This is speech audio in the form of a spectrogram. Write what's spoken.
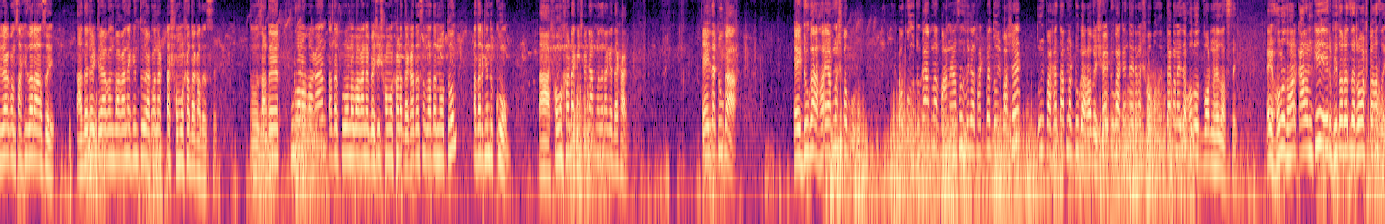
ড্রাগন চাষি যারা আছে, তাদের এই ড্রাগন বাগানে কিন্তু এখন একটা সমস্যা দেখা যাচ্ছে তো যাদের পুরনো বাগান, তাদের পুরনো বাগানে বেশি সমস্যাটা দেখা যাচ্ছে যাদের নতুন, তাদের কিন্তু কম। তা সমস্যাটা কি সেটা আপনাদের আগে দেখায় এই যে ডুগা, এই ডুগা হয় আপনার সবুজ। সবুজ ডুগা আপনার বানে আছে, ঝুলে থাকবে দুই পাশে। দুই পাশে তো আপনার ডুগা হবে, সেই ডুগা কিন্তু এটা সবুজের এই যে হলুদ বর্ণ হয়ে যাচ্ছে। এই হলুদ হওয়ার কারণ কি? এর ভিতরে যে রসটা আছে,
